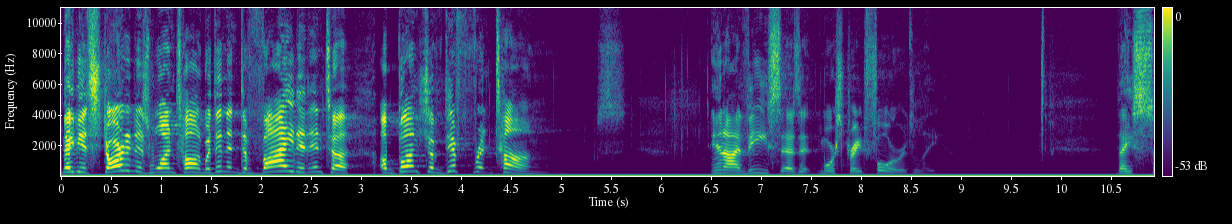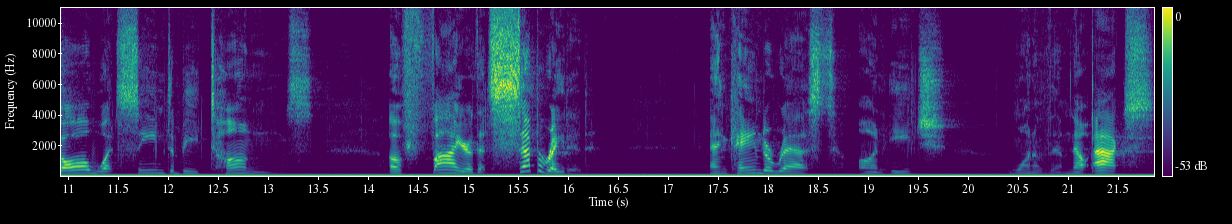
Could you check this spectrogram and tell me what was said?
Maybe it started as one tongue, but then it divided into a bunch of different tongues. NIV says it more straightforwardly. They saw what seemed to be tongues of fire that separated and came to rest on each one of them. Now Acts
